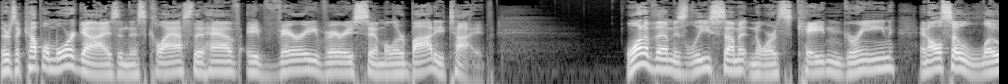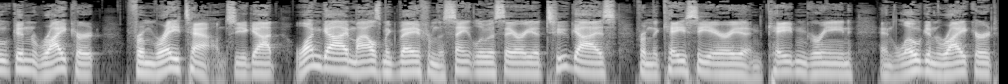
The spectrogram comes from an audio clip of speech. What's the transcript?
There's a couple more guys in this class that have a very, very similar body type. One of them is Lee's Summit North's Caden Green and also Logan Reichert from Raytown. So you got one guy, Miles McVay from the St. Louis area, two guys from the KC area, and Caden Green and Logan Reichert.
